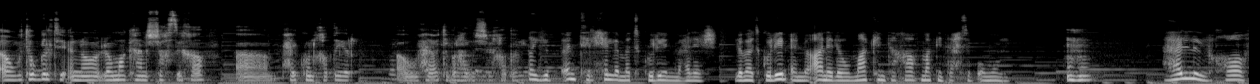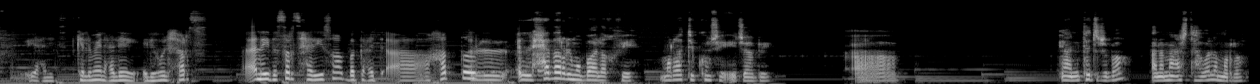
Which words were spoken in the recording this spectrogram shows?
أو تو قلتي إنه لو ما كان الشخص يخاف آه حيكون خطير أو حيعتبر هذا الشيء خطر طيب أنت الحين لما تقولين معلش لما تقولين إنه أنا لو ما كنت أخاف ما كنت أحسب أموري. هل الخوف يعني تتكلمين عليه اللي هو الحرص؟ أنا إذا صرت حريصة بقعد أخطط. الحذر المبالغ فيه مرات يكون شيء إيجابي. آه يعني تجربة أنا ما عشتها ولا مرة.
